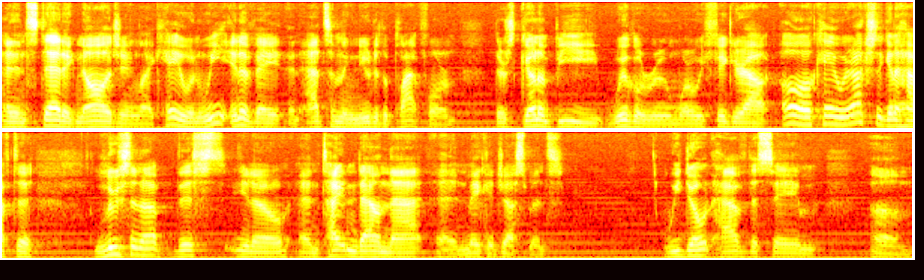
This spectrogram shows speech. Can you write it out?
and instead acknowledging like hey when we innovate and add something new to the platform there's going to be wiggle room where we figure out oh okay we're actually going to have to loosen up this you know and tighten down that and make adjustments we don't have the same um,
